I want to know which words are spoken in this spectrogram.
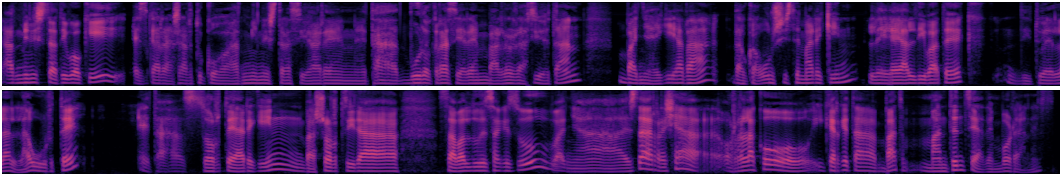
administratiboki ez gara sartuko administrazioaren eta burokraziaren valorazioetan, baina egia da daukagun sistemarekin legealdi batek dituela lau urte eta zortearekin basortzira zabaldu dezakezu, baina ez da erresa horrelako ikerketa bat mantentzea denboran, ez?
